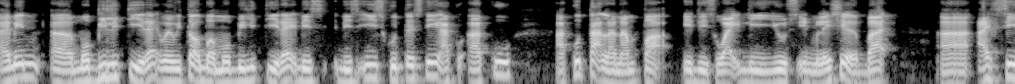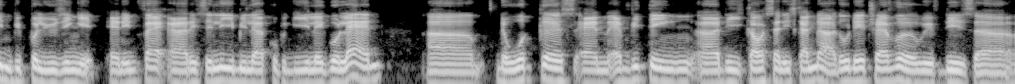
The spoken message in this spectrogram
I mean uh, mobility right? When we talk about mobility right? This this e-scooters ni aku aku aku taklah nampak it is widely used in Malaysia. But uh, I've seen people using it. And in fact uh, recently bila aku pergi Legoland uh, the workers and everything uh, di kawasan Iskandar tu they travel with these uh,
